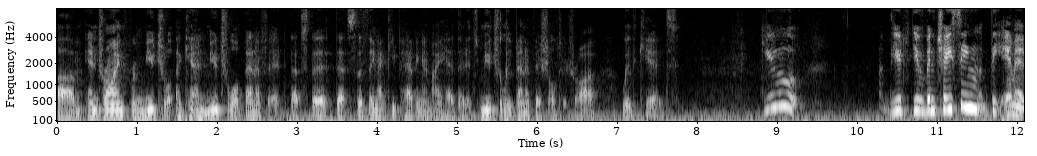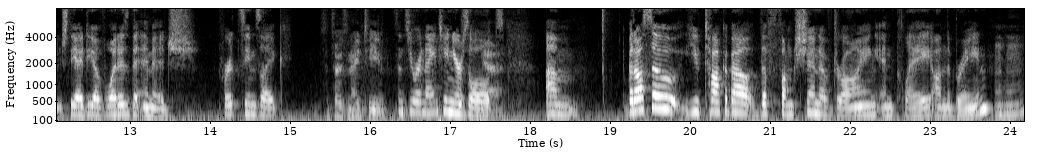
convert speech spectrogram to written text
um, and drawing from mutual again mutual benefit. That's the that's the thing I keep having in my head that it's mutually beneficial to draw with kids. You, you, you've been chasing the image, the idea of what is the image, for it seems like Since I was nineteen. since you were 19 years old. Yeah. Um, but also, you talk about the function of drawing and play on the brain. Mm-hmm.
